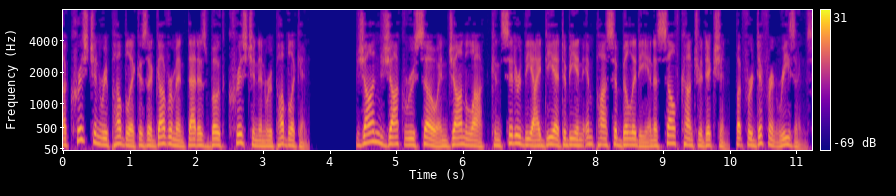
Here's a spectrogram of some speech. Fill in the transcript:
A Christian republic is a government that is both Christian and republican. Jean-Jacques Rousseau and John Locke considered the idea to be an impossibility and a self-contradiction, but for different reasons.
